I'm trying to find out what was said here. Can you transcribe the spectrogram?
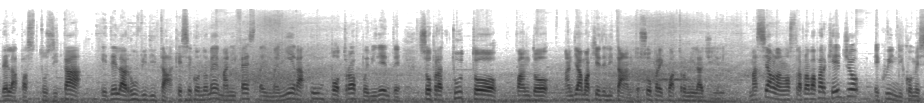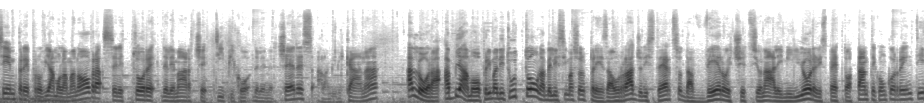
della pastosità e della ruvidità che secondo me manifesta in maniera un po' troppo evidente, soprattutto quando andiamo a chiedergli tanto, sopra i 4000 giri. Ma siamo alla nostra prova parcheggio e quindi come sempre proviamo la manovra, selettore delle marce tipico delle Mercedes all'americana, allora, abbiamo prima di tutto una bellissima sorpresa, un raggio di sterzo davvero eccezionale, migliore rispetto a tante concorrenti,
